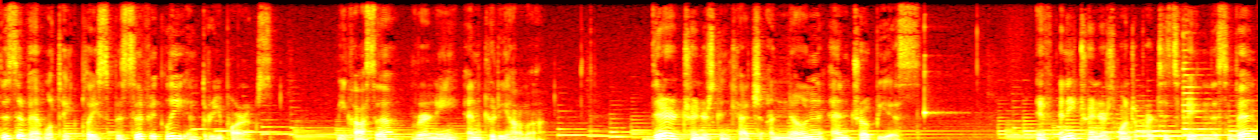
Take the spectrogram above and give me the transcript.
This event will take place specifically in three parks Mikasa, Verney, and Kurihama. There, trainers can catch Unown and Tropius. If any trainers want to participate in this event,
